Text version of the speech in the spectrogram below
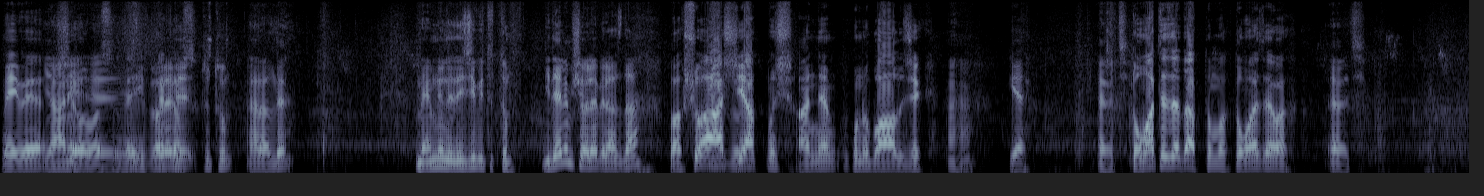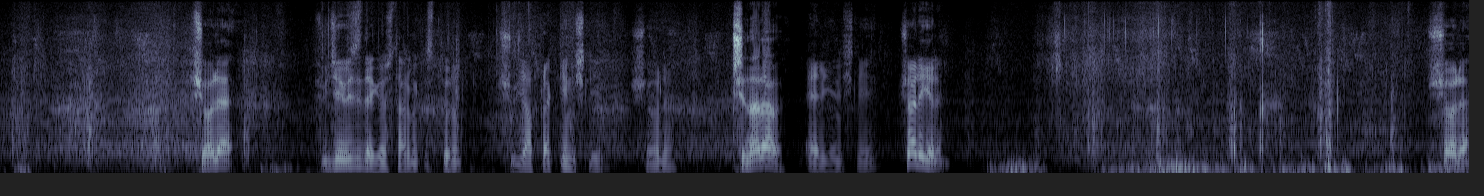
meyve Yani şey olmasın e, diye iple böyle bir kasık. tutum herhalde memnun edici bir tutum. Gidelim şöyle biraz daha. Bak şu ağaç Doğru. yatmış. Annem bunu bağlayacak. Aha. Gel. Evet, Domatese de attım bak. Domatese bak. evet. Şöyle şu cevizi de göstermek istiyorum. Şu yaprak genişliği şöyle. Çınar abi. El genişliği. Şöyle gelin. Şöyle.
